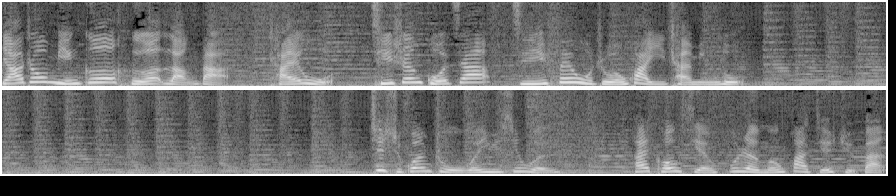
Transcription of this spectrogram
崖州民歌和朗打、柴舞齐升国家级非物质文化遗产名录。继续关注文娱新闻，海口冼夫人文化节举办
